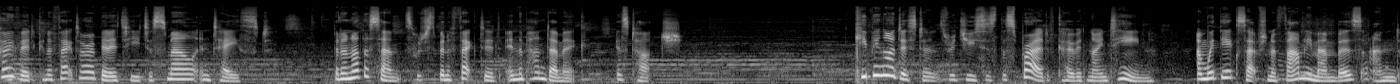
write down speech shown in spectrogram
COVID can affect our ability to smell and taste. But another sense which has been affected in the pandemic is touch. Keeping our distance reduces the spread of COVID 19. And with the exception of family members and,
